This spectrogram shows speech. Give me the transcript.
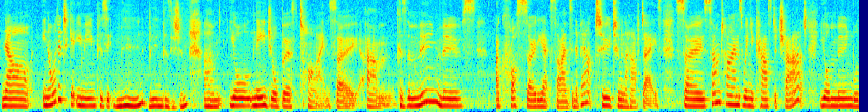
Now, in order to get your moon posi- moon moon position, um, you'll need your birth time. So, because the moon moves across zodiac signs in about two, two and a half days. So sometimes when you cast a chart, your moon will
